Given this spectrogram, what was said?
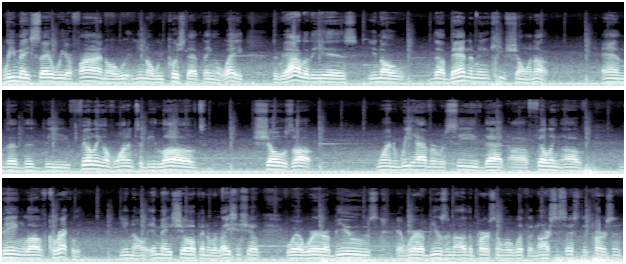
we may say we are fine or, we, you know, we push that thing away. The reality is, you know, the abandonment keeps showing up. And the, the, the feeling of wanting to be loved shows up when we haven't received that uh, feeling of being loved correctly. You know, it may show up in a relationship where we're abused and we're abusing the other person, we're with a narcissistic person.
